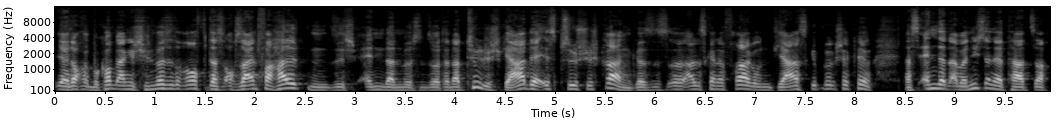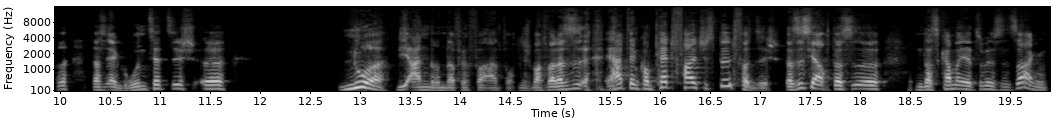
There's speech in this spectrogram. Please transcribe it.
ja doch, er bekommt eigentlich Hinweise darauf, dass auch sein Verhalten sich ändern müssen sollte. Natürlich, ja, der ist psychisch krank, das ist äh, alles keine Frage. Und ja, es gibt mögliche Erklärungen. Das ändert aber nicht an der Tatsache, dass er grundsätzlich äh, nur die anderen dafür verantwortlich macht, weil das ist, er hat ein komplett falsches Bild von sich. Das ist ja auch das, äh, und das kann man ja zumindest sagen,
